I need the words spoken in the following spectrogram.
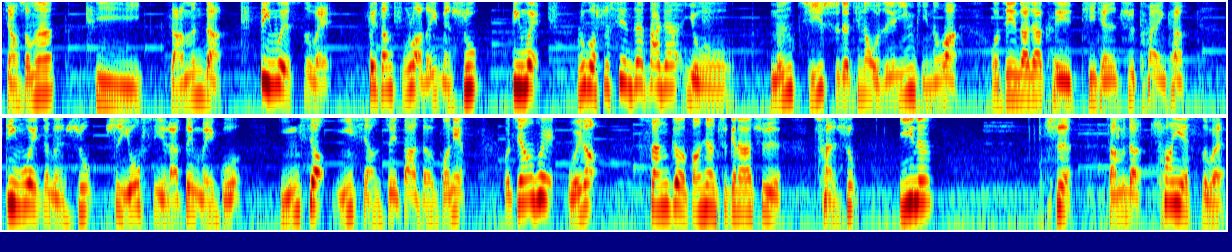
讲什么呢？以咱们的定位思维，非常古老的一本书。定位，如果说现在大家有能及时的听到我这个音频的话，我建议大家可以提前去看一看《定位》这本书，是有史以来对美国营销影响最大的观念。我将会围绕三个方向去跟大家去阐述。一呢，是咱们的创业思维，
